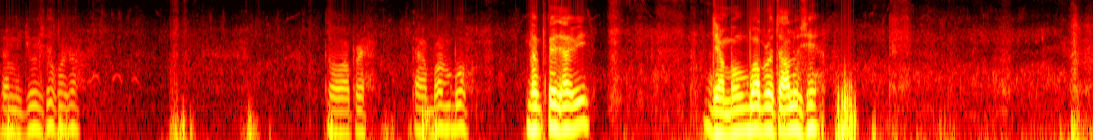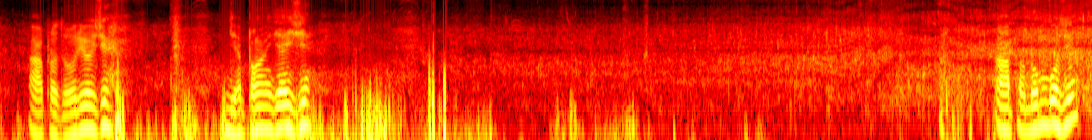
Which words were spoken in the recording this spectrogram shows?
તમે જોઈ શકો છો. તો આપણે ત્યાં બંબો લગતે જ આવી. જ્યાં બંબો આપણો ચાલુ છે. આ આપણો ધોર્યો છે. જ્યાં પાણી જાય છે. આ આપણો બંબો છે.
